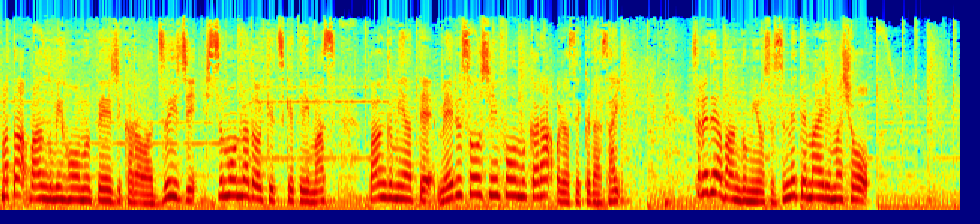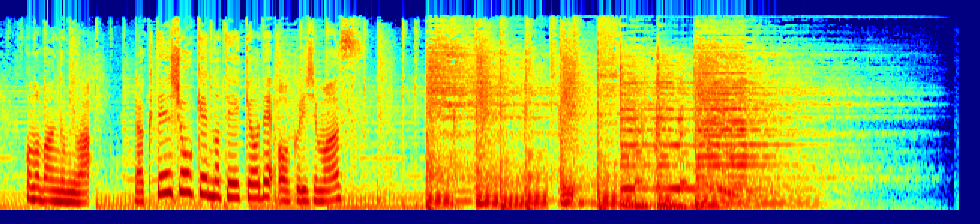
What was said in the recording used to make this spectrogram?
また番組ホームページからは随時質問など受け付けています。番組宛てメール送信フォームからお寄せください。それでは番組を進めてまいりましょう。この番組は楽天証券の提供でお送りします。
